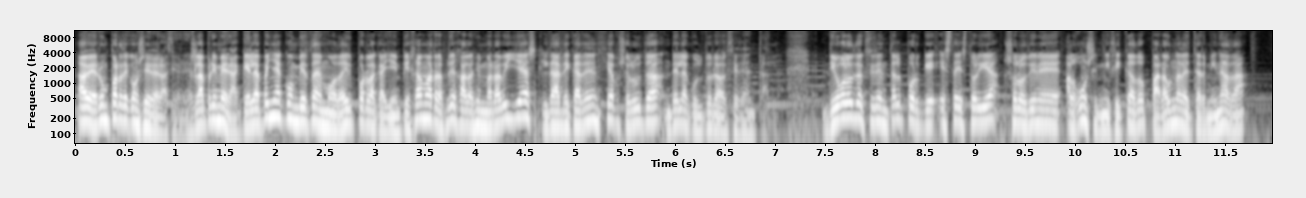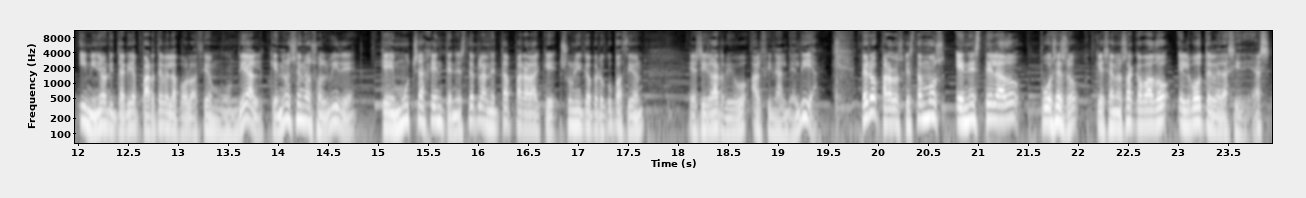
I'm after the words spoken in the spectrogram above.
A ver, un par de consideraciones. La primera, que la peña convierta en moda ir por la calle en pijama refleja las mil maravillas la decadencia absoluta de la cultura occidental. Digo lo de occidental porque esta historia solo tiene algún significado para una determinada y minoritaria parte de la población mundial. Que no se nos olvide que hay mucha gente en este planeta para la que su única preocupación es llegar vivo al final del día. Pero para los que estamos en este lado, pues eso, que se nos ha acabado el bote de las ideas.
